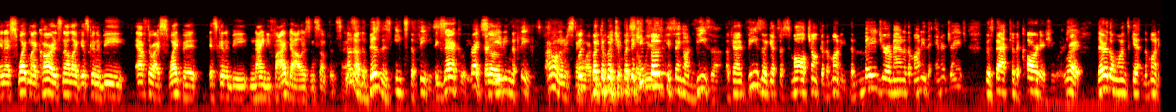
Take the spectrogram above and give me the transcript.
and i swipe my card it's not like it's going to be after i swipe it it's going to be $95 and something cents No, no, the business eats the fees. exactly Right. They're so eating the fees. i don't understand why But but the, but, but they so keep weird. focusing on Visa. Okay, Visa gets a small chunk of the money. The major amount of the money, the interchange, goes back to the card issuers. right They're the ones getting the money.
